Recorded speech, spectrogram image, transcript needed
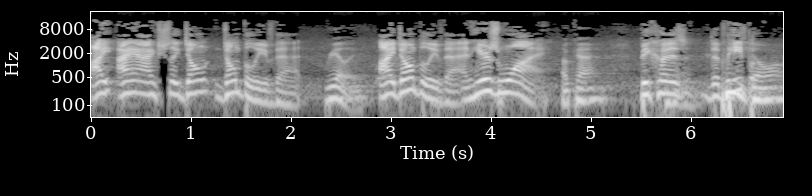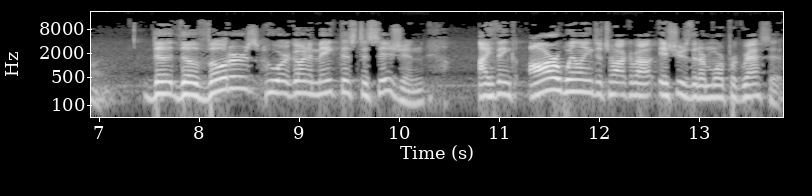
I, I actually don't don't believe that. Really? I don't believe that, and here's why. Okay. Because the Please people, go on. the the voters who are going to make this decision, I think, are willing to talk about issues that are more progressive.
